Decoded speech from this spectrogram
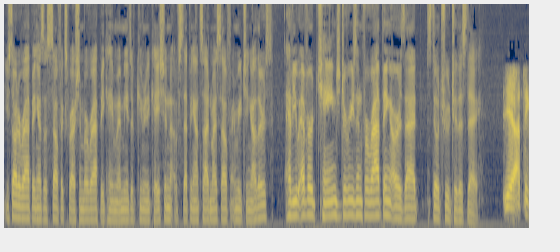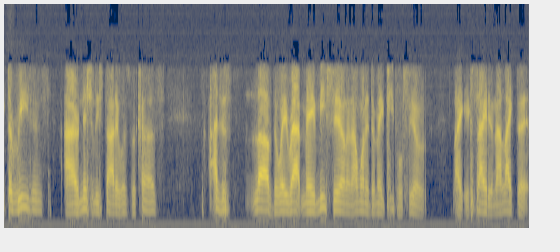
you started rapping as a self expression, but rap became a means of communication, of stepping outside myself and reaching others. Have you ever changed your reason for rapping, or is that still true to this day? Yeah, I think the reasons I initially started was because I just loved the way rap made me feel, and I wanted to make people feel like excited. And I like the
